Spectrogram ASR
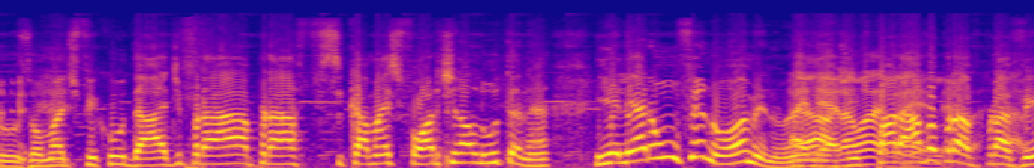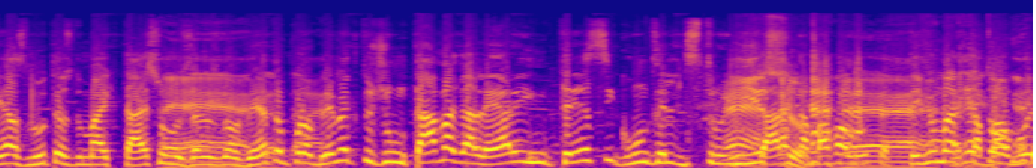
usou uma dificuldade pra, pra ficar mais forte na luta, né? E ele era um fenômeno, né? Ah, ele a era gente uma- parava pra, era- pra ver as lutas do Mike Tyson nos É, anos 90. verdade. O problema é que tu juntava a galera e em três segundos ele destruía o Isso. cara, acabava a luta. Teve uma, Acabava retom- o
